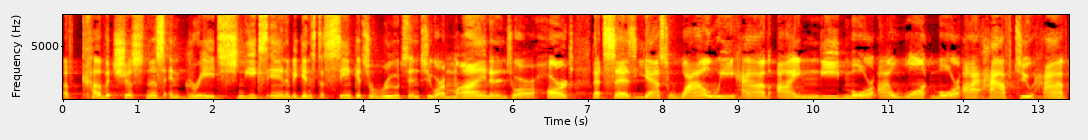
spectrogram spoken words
of covetousness and greed sneaks in and begins to sink its roots into our mind and into our heart that says, Yes, while we have, I need more, I want more, I have to have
